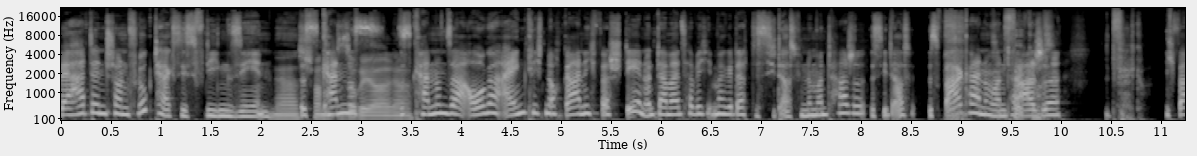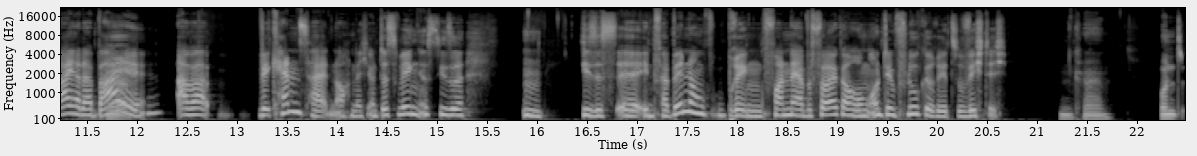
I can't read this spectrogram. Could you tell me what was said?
wer hat denn schon Flugtaxis fliegen sehen? ja, ist Das schon kann- surreal, ja. Das kann unser Auge eigentlich noch gar nicht verstehen. Und damals habe ich immer gedacht, das sieht aus wie eine Montage. Es sieht aus, es war keine Montage. Ich war ja dabei, aber wir kennen es halt noch nicht. Und deswegen ist diese, mh, dieses äh, in Verbindung bringen von der Bevölkerung und dem Fluggerät so wichtig. Okay. Und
